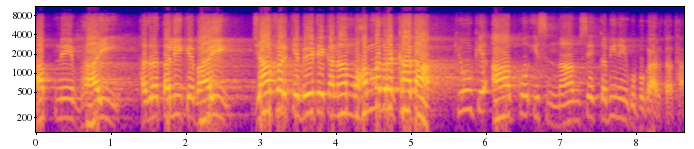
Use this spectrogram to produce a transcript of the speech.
اپنے بھائی حضرت علی کے بھائی جعفر کے بیٹے کا نام محمد رکھا تھا، کیونکہ آپ کو اس نام سے کبھی نہیں کو پکارتا تھا۔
